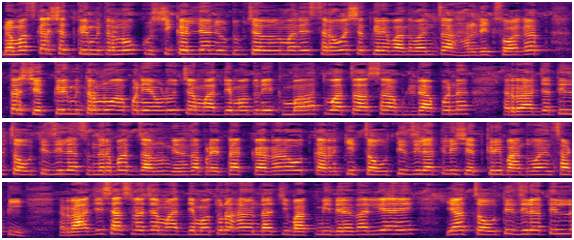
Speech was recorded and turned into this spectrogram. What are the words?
नमस्कार शेतकरी मित्रांनो कृषी कल्याण युट्यूब चॅनलमध्ये सर्व शेतकरी बांधवांचं हार्दिक स्वागत. तर शेतकरी मित्रांनो आपण या व्हिडिओच्या माध्यमातून एक महत्त्वाचा असा अपडेट आपण राज्यातील चौथी जिल्ह्यासंदर्भात जाणून घेण्याचा प्रयत्न करणार आहोत. कारण की चौथी जिल्ह्यातील शेतकरी बांधवांसाठी राज्य शासनाच्या माध्यमातून आनंदाची बातमी देण्यात आली आहे. या चौथी जिल्ह्यातील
